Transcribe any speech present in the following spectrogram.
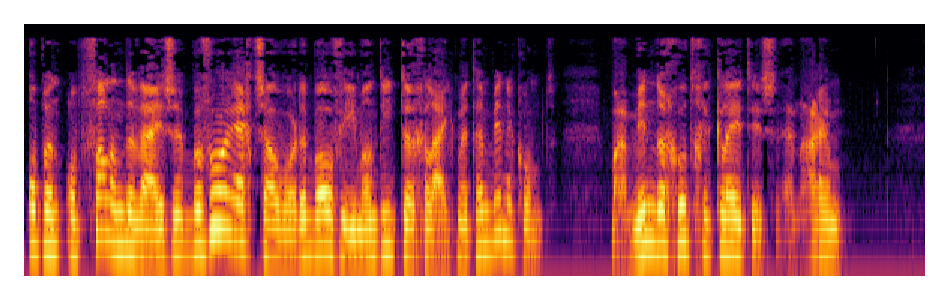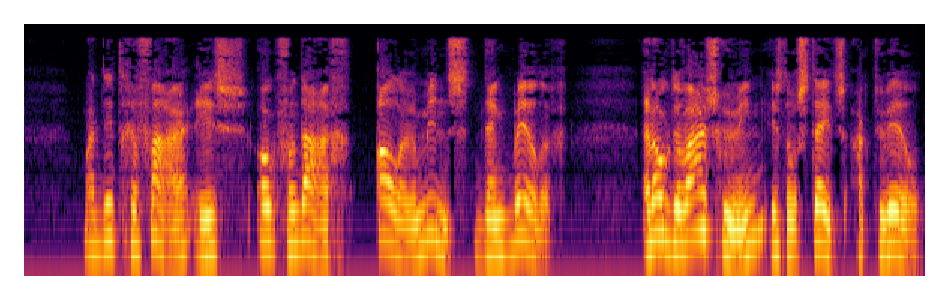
op een opvallende wijze bevoorrecht zou worden boven iemand die tegelijk met hem binnenkomt, maar minder goed gekleed is en arm. Maar dit gevaar is ook vandaag allerminst denkbeeldig. En ook de waarschuwing is nog steeds actueel.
